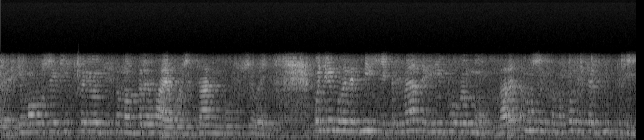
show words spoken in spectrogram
Е, І мав вже якийсь період дійсно зберігає його життя, він був живий. Потім, коли він зміг її прийняти, він її повернув. Зараз ця машинка знаходиться в Дніпрі.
